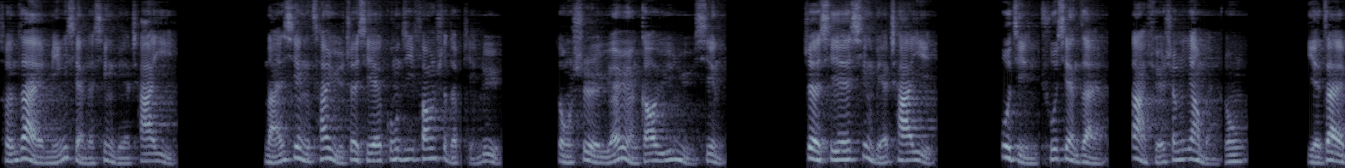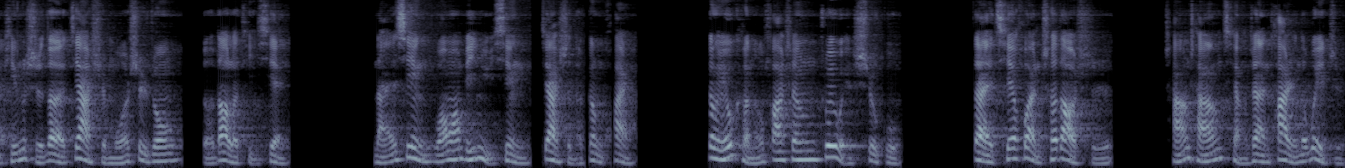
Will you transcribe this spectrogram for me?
存在明显的性别差异，男性参与这些攻击方式的频率总是远远高于女性。这些性别差异不仅出现在大学生样本中，也在平时的驾驶模式中得到了体现。男性往往比女性驾驶得更快，更有可能发生追尾事故。在切换车道时，常常抢占他人的位置。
